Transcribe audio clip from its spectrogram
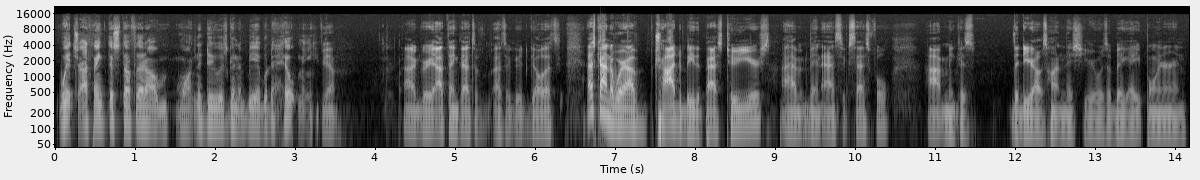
Which I think the stuff that I'm wanting to do is going to be able to help me. Yeah, I agree. I think that's a that's a good goal. That's that's kind of where I've tried to be the past two years. I haven't been as successful. I mean, because the deer I was hunting this year was a big eight pointer, and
